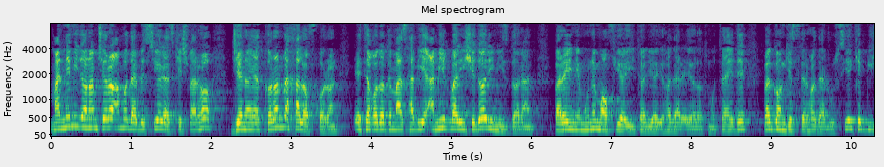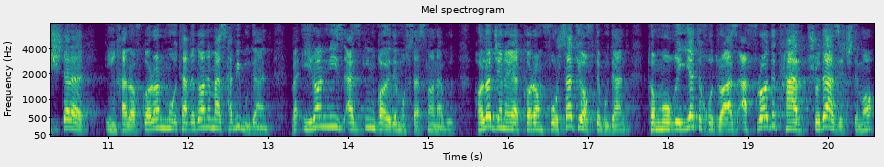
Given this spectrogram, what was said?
من نمی‌دانم چرا اما در بسیاری از کشورها جنایتکاران و خلافکاران اعتقادات مذهبی عمیق و ریشهداری نیز دارند. برای نمونه مافیای ایتالیایی ها در ایالات متحده و گانگسترها در روسیه که بیشتر این خلافکاران معتقدان مذهبی بودند و ایران نیز از این قاعده مستثنا نبود. حالا جنایتکاران فرصت یافته بودند تا موقعیت خود را از افراد ترد شده از اجتماع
